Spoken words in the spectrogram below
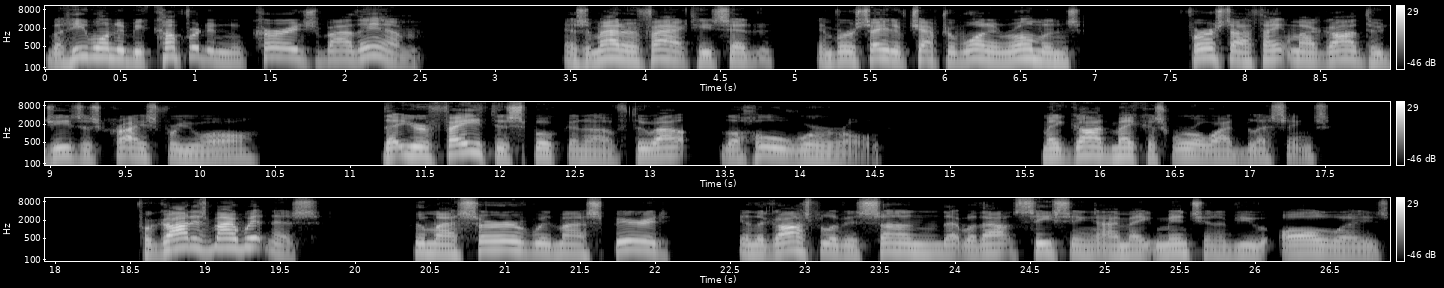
but he wanted to be comforted and encouraged by them. As a matter of fact, he said in verse 8 of chapter 1 in Romans, First, I thank my God through Jesus Christ for you all, that your faith is spoken of throughout the whole world. May God make us worldwide blessings. For God is my witness, whom I serve with my spirit in the gospel of his Son, that without ceasing I make mention of you always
